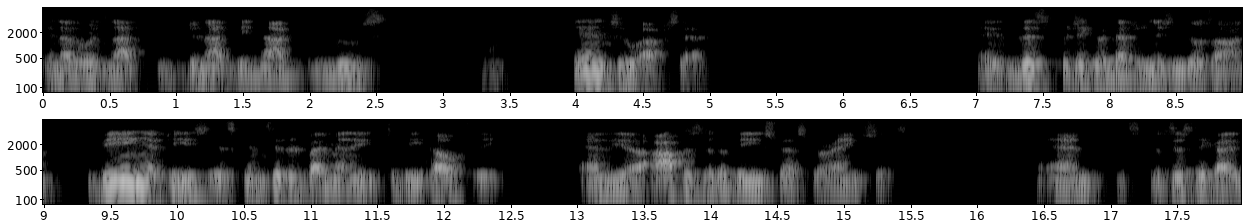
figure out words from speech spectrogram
In other words, not do not be knocked loose into upset. Uh, this particular definition goes on. Being at peace is considered by many to be healthy and the uh, opposite of being stressed or anxious. And statistic I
